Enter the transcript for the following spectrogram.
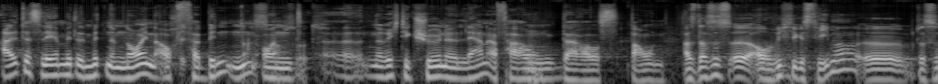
altes Lehrmittel mit einem neuen auch verbinden und äh, eine richtig schöne Lernerfahrung mhm. daraus bauen. Also das ist äh, auch ein wichtiges Thema. Äh, das,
